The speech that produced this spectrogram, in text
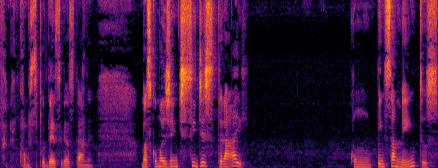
como se pudesse gastar, né? Mas como a gente se distrai com pensamentos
